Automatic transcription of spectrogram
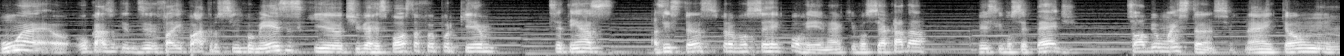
Um é o caso que eu falei quatro, cinco meses que eu tive a resposta foi porque você tem as, as instâncias para você recorrer, né? Que você a cada vez que você pede sobe uma instância, né? Então uhum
